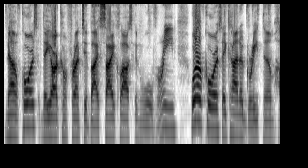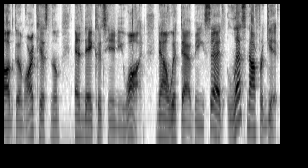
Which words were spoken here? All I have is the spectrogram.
Now, of course, they are confronted by Cyclops and Wolverine, where, of course, they kind of greet them, hug them, or kiss them, and they continue on. Now, with that being said, let's not forget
